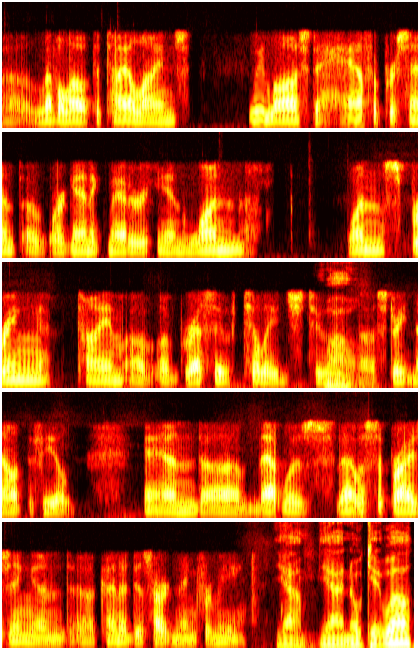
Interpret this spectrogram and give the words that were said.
uh, level out the tile lines, we lost a half a percent of organic matter in one one spring time of aggressive tillage to wow. uh, straighten out the field and uh, that was that was surprising and uh, kind of disheartening for me. Yeah, yeah, no kid. Well,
